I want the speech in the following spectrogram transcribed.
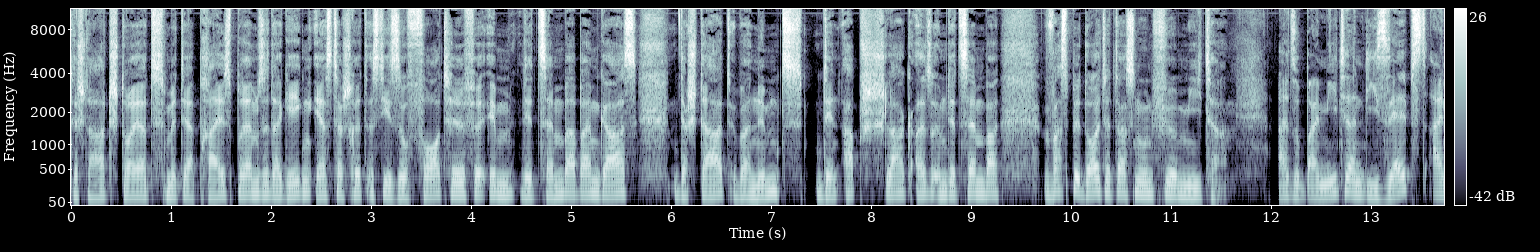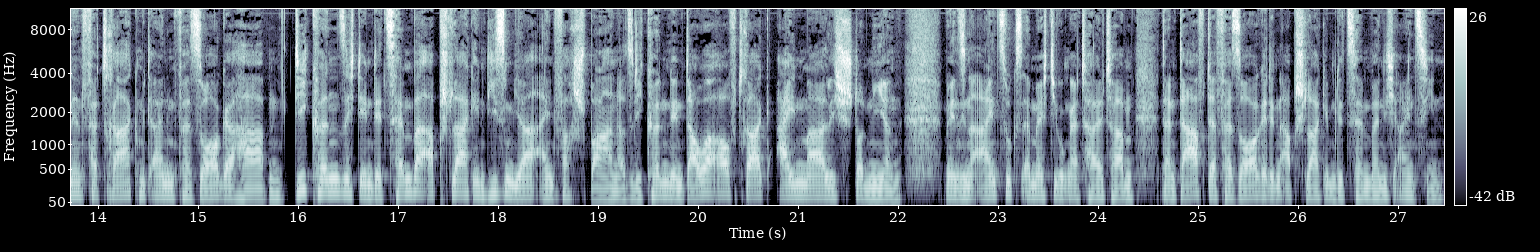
Der Staat steuert mit der Preisbremse dagegen. Erster Schritt ist die Soforthilfe im Dezember beim Gas. Der Staat übernimmt den Abschlag also im Dezember. Was bedeutet das nun für Mieter? Also bei Mietern, die selbst einen Vertrag mit einem Versorger haben, die können sich den Dezemberabschlag in diesem Jahr einfach sparen. Also die können den Dauerauftrag einmalig stornieren. Wenn sie eine Einzugsermächtigung erteilt haben, dann darf der Versorger den Abschlag im Dezember nicht einziehen.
